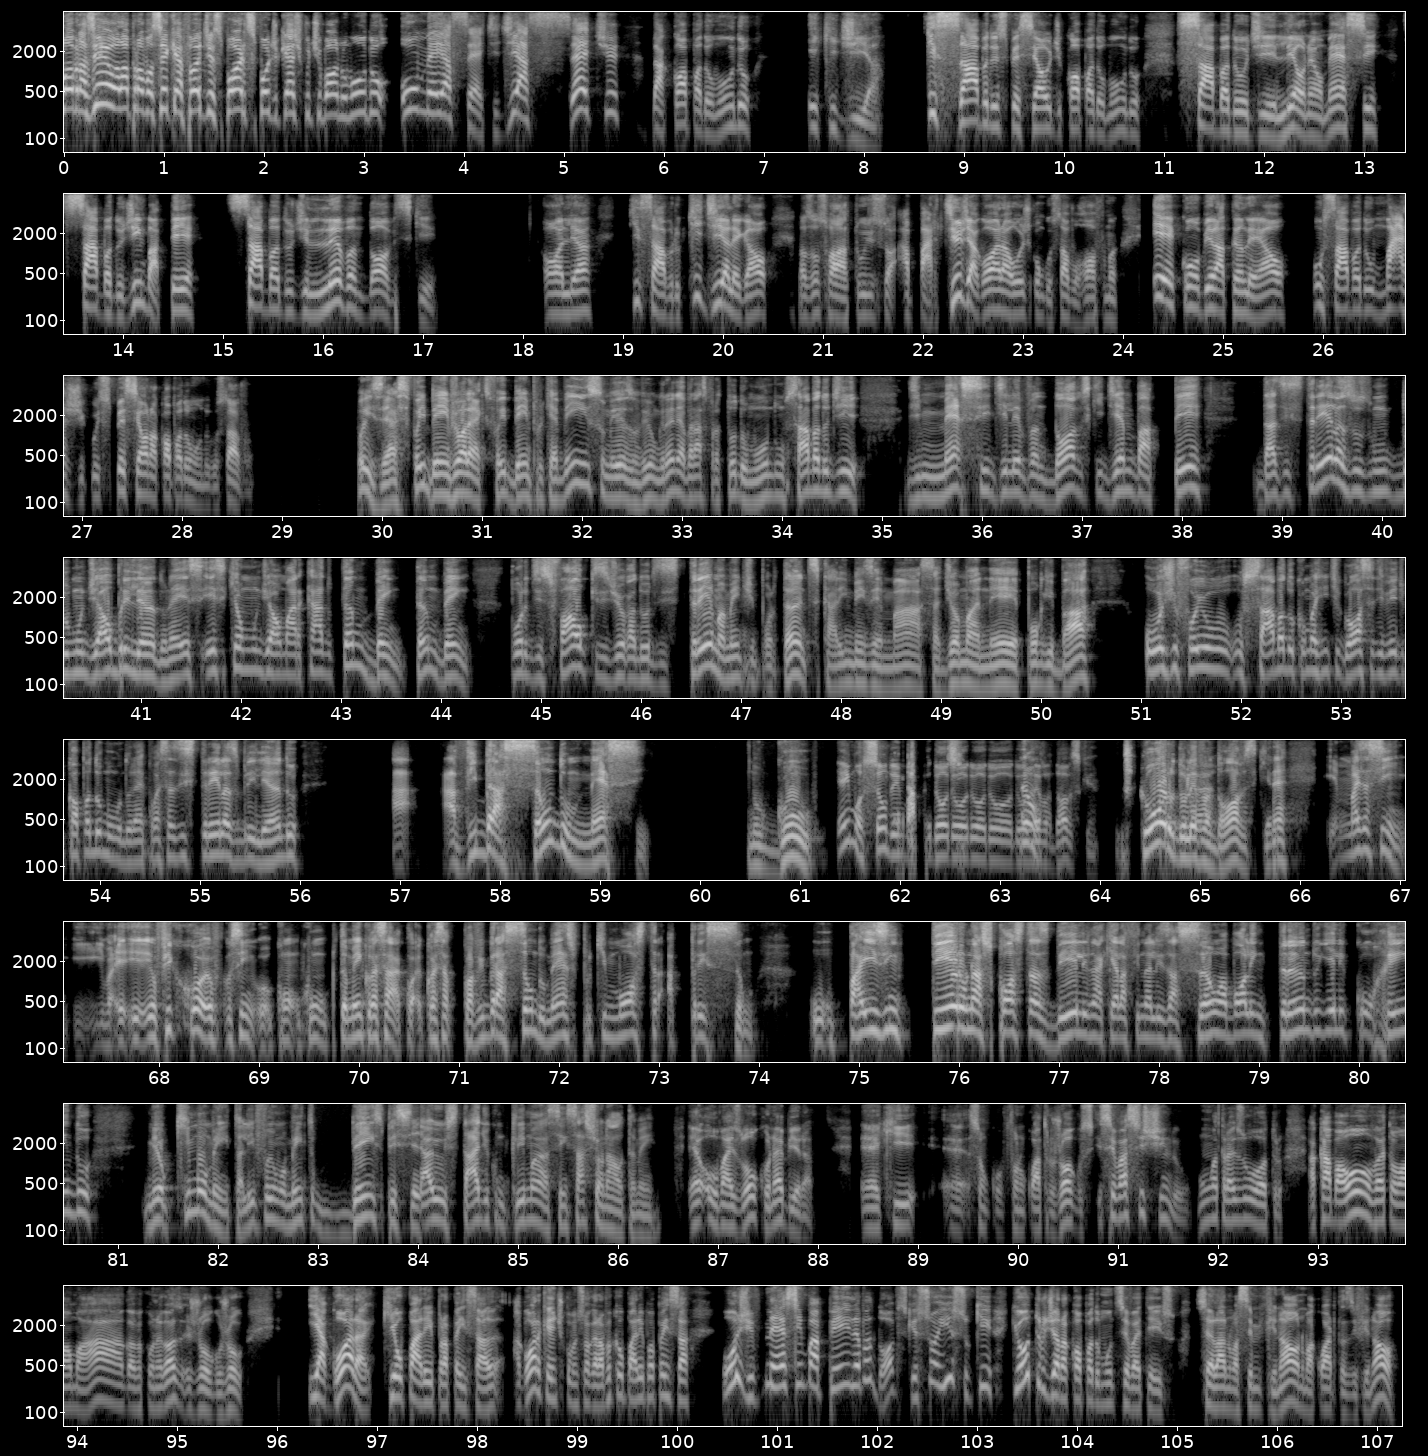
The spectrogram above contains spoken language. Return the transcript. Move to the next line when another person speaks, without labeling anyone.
Alô Brasil, olá para você que é fã de esportes, podcast Futebol no Mundo 167, dia 7 da Copa do Mundo. E que dia! Que sábado especial de Copa do Mundo, sábado de Lionel Messi, sábado de Mbappé, sábado de Lewandowski. Olha, que sábado, que dia legal. Nós vamos falar tudo isso a partir de agora, hoje com Gustavo Hoffman e com o Biratan Leal. Um sábado mágico, especial na Copa do Mundo, Gustavo.
Pois é, foi bem, viu, Alex? Foi bem, porque é bem isso mesmo, viu? Um grande abraço para todo mundo. Um sábado de, de Messi, de Lewandowski, de Mbappé, das estrelas do, do Mundial brilhando, né? Esse, esse que é um Mundial marcado também, também por desfalques de jogadores extremamente importantes, Karim Benzema, Sadio Mané, Pogba. Hoje foi o, o sábado como a gente gosta de ver de Copa do Mundo, né? Com essas estrelas brilhando. A, a vibração do Messi no gol.
E a emoção do, do, do, do, do Não,
Lewandowski. O choro do é. Lewandowski, né? Mas assim, eu fico assim, com, com, também com essa, com essa com a vibração do Messi, porque mostra a pressão. O, o país inteiro nas costas dele naquela finalização, a bola entrando e ele correndo. Meu, que momento! Ali foi um momento bem especial e o estádio com um clima sensacional também.
É o mais louco, né, Bira? É que é, são, foram quatro jogos, e você vai assistindo, um atrás do outro. Acaba um, vai tomar uma água, vai com um negócio, jogo, jogo. E agora que eu parei para pensar, agora que a gente começou a gravar, que eu parei para pensar, hoje Messi, Mbappé e Lewandowski, é só isso. Que, que outro dia na Copa do Mundo você vai ter isso? Sei lá, numa semifinal, numa quartas de final?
